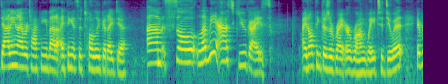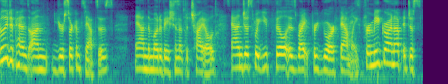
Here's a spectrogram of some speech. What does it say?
Daddy and I were talking about it. I think it's a totally good idea. Um, so let me ask you guys. I don't think there's a right or wrong way to do it. It really depends on your circumstances and the motivation of the child and just what you feel is right for your family. For me growing up, it just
